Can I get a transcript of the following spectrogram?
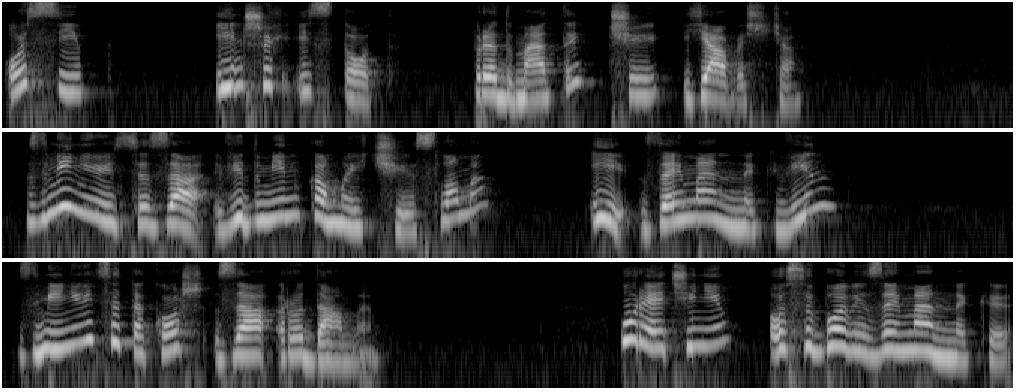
осіб, інших істот, предмети чи явища. Змінюються за відмінками й числами, і займенник він змінюється також за родами. У реченні особові займенники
